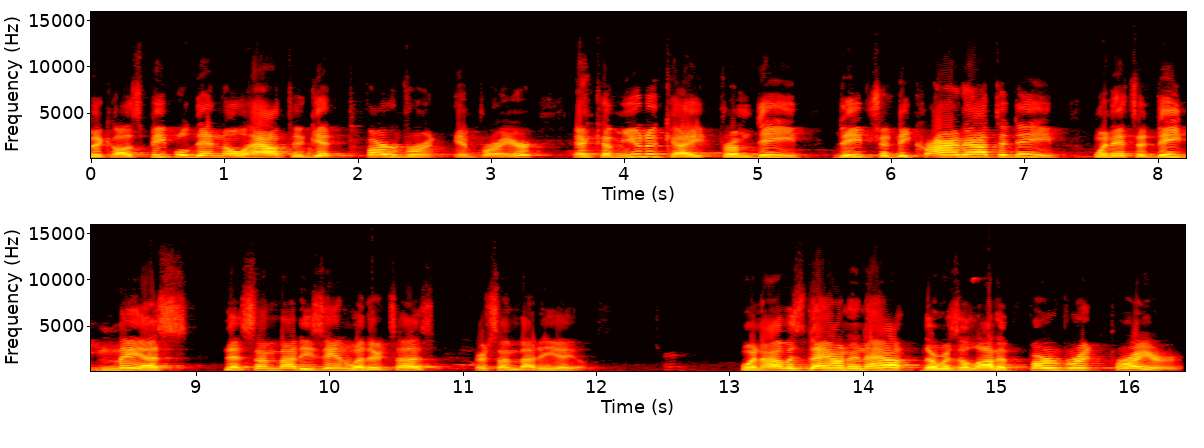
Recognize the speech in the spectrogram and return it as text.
because people didn't know how to get fervent in prayer and communicate from deep. Deep should be crying out to deep when it's a deep mess that somebody's in, whether it's us or somebody else. When I was down and out, there was a lot of fervent prayer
